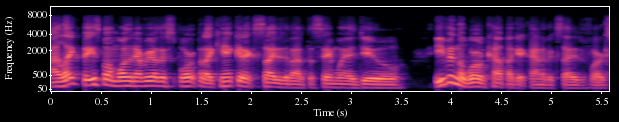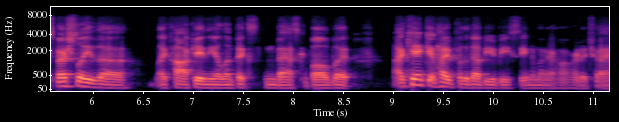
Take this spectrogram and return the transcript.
I like baseball more than every other sport, but I can't get excited about it the same way I do even the World Cup I get kind of excited for, especially the like hockey and the Olympics and basketball, but I can't get hyped for the WBC no matter how hard I try.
